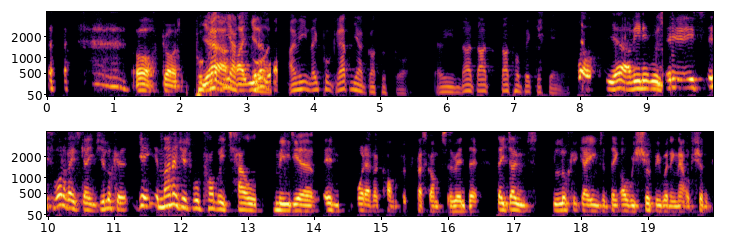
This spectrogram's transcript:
oh God. Pogrebnyak yeah, I, you know I mean, like Pogrebnyak got the score. I mean, that, that's, that's how big this game is. Well, yeah, I mean, it was, it's, it's one of those games you look at, yeah, managers will probably tell media in whatever conference, press conference they're in that they don't look at games and think, oh, we should be winning that or shouldn't.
